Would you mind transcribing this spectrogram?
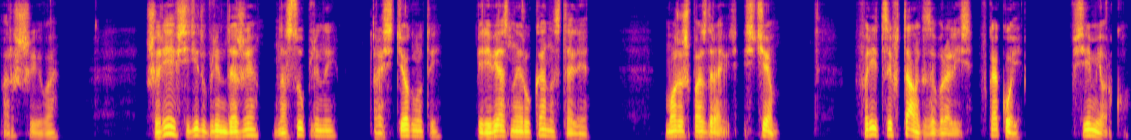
Паршиво. Ширяев сидит в блиндаже, насупленный, расстегнутый, перевязанная рука на столе. Можешь поздравить. С чем? Фрицы в танк забрались. В какой? В семерку.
